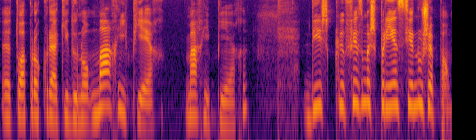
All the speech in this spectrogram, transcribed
estou a procurar aqui do nome, Marie-Pierre, Marie-Pierre, diz que fez uma experiência no Japão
